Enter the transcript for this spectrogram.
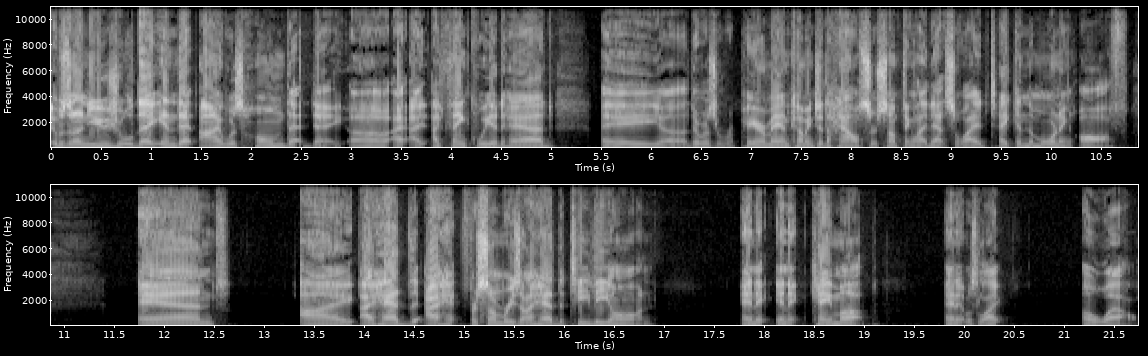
it was an unusual day in that I was home that day. Uh, I, I think we had had a uh, there was a repairman coming to the house or something like that, so I had taken the morning off, and I I had the I had, for some reason I had the TV on, and it and it came up, and it was like, oh wow,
